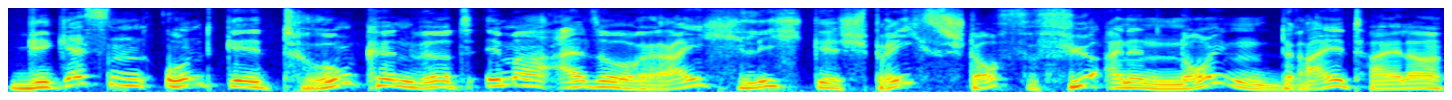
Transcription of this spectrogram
Gegessen und getrunken wird immer also reichlich Gesprächsstoff für einen neuen Dreiteiler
